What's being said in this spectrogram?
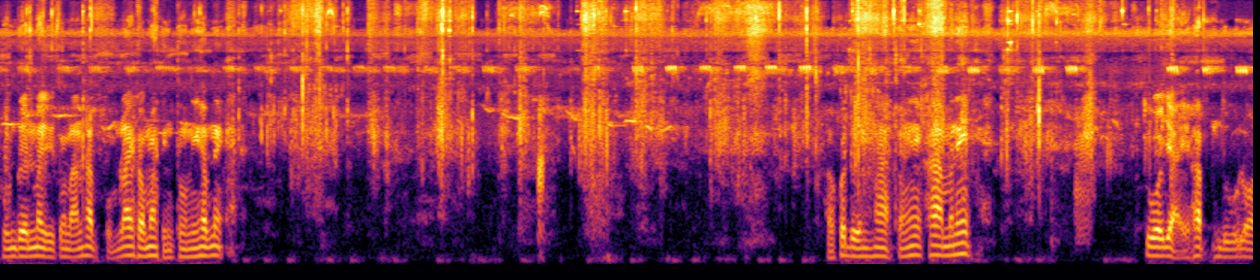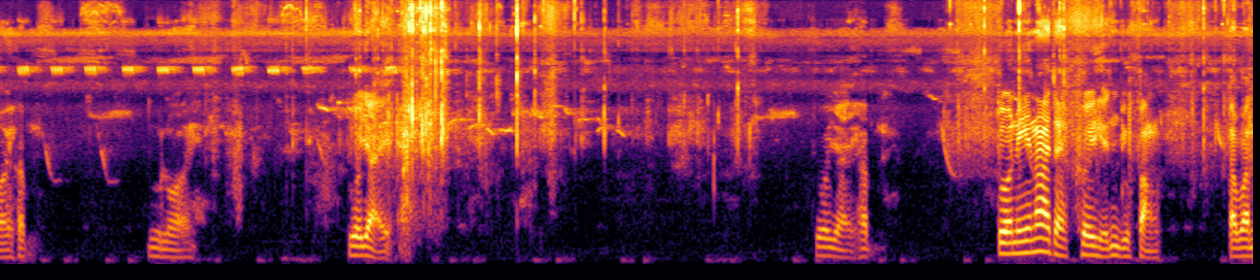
ผมเดินมาอยู่ตรงนั้นครับ ผมไล่เขามาถึงตรงนี้ครับเนี่ยเขาก็เดินมาตรงนี้ข้ามมานี่ตัวใหญ่ครับ ดูรอยครับ ดูรอย ตัวใหญ่ ตัวใหญ่ครับ ตัวนี้น่าจะเคยเห็นอยู่ฝั่งตะวัน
